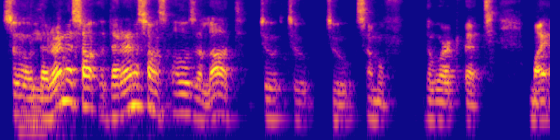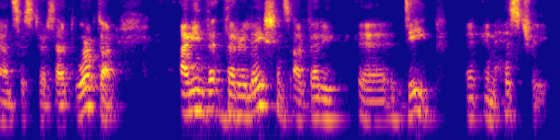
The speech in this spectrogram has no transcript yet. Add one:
So Indeed. the Renaissance, the Renaissance owes a lot to, to, to some of the work that my ancestors had worked on. I mean, the, the relations are very uh, deep in, history.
